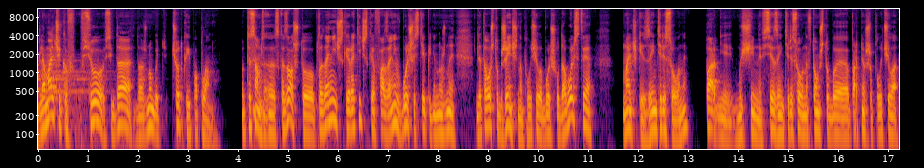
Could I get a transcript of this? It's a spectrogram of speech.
Для мальчиков все всегда должно быть четко и по плану. Вот ты сам э, сказал, что платоническая, эротическая фаза, они в большей степени нужны для того, чтобы женщина получила больше удовольствия. Мальчики заинтересованы, парни, мужчины, все заинтересованы в том, чтобы партнерша получила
